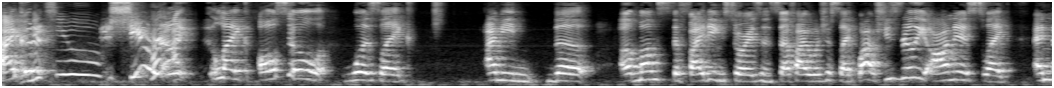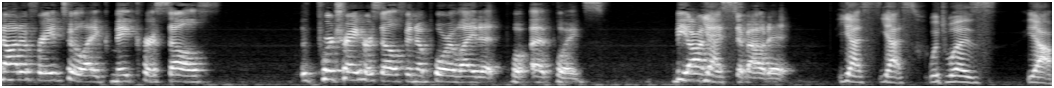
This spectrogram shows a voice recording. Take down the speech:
I it could. makes you. She really like also was like, I mean the amongst the fighting stories and stuff. I was just like, wow, she's really honest, like, and not afraid to like make herself portray herself in a poor light at po- at points. Be honest Yes. about it. Yes, yes, which was yeah,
